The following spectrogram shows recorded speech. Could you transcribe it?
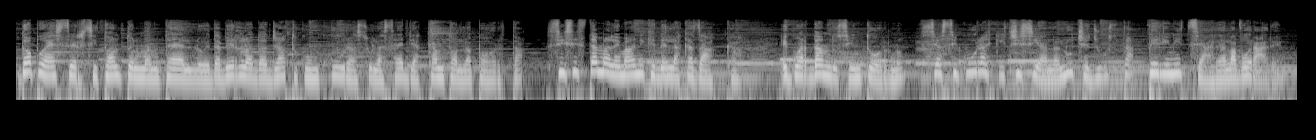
Dopo essersi tolto il mantello ed averlo adagiato con cura sulla sedia accanto alla porta, si sistema le maniche della casacca e guardandosi intorno si assicura che ci sia la luce giusta per iniziare a lavorare.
